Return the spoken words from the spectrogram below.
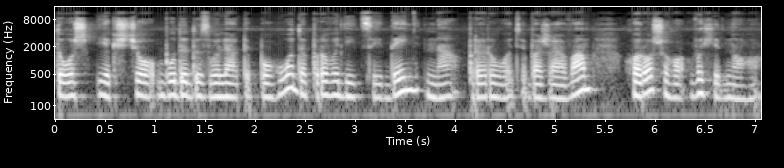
Тож, якщо буде дозволяти погода, проведіть цей день на природі. Бажаю вам хорошого вихідного.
